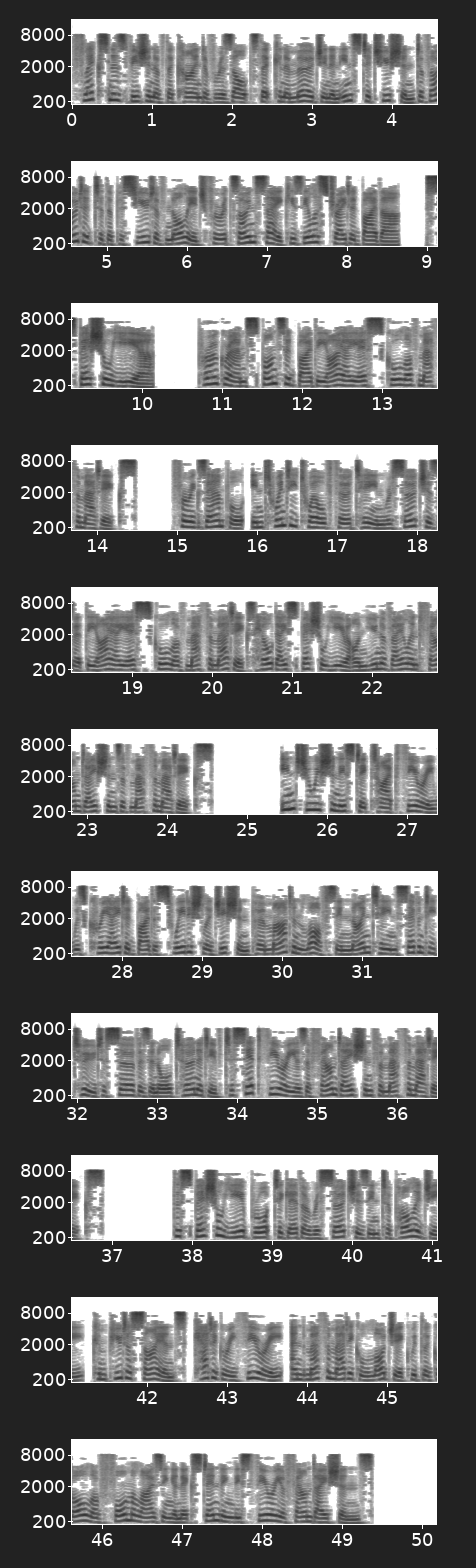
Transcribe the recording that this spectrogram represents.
Flexner's vision of the kind of results that can emerge in an institution devoted to the pursuit of knowledge for its own sake is illustrated by the special year programs sponsored by the IAS School of Mathematics. For example, in 2012–13 researchers at the IAS School of Mathematics held a special year on univalent foundations of mathematics. Intuitionistic type theory was created by the Swedish logician Per Martin Lofs in 1972 to serve as an alternative to set theory as a foundation for mathematics. The special year brought together researchers in topology, computer science, category theory, and mathematical logic with the goal of formalizing and extending this theory of foundations.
